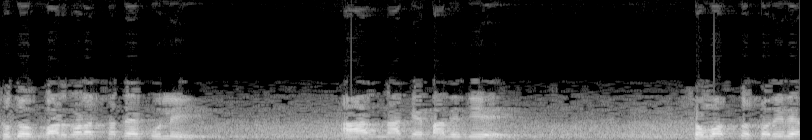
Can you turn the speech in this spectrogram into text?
শুধু গড়গড়ার সাথে কুলি আর নাকে পানি দিয়ে সমস্ত শরীরে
